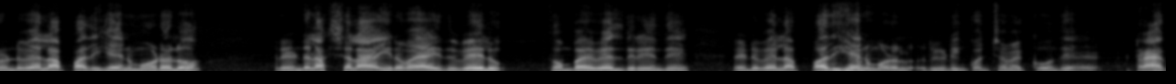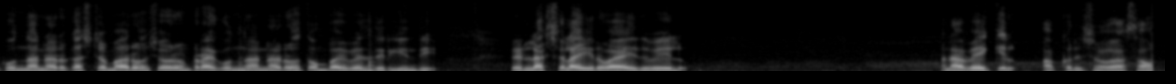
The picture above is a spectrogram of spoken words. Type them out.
రెండు వేల పదిహేను మోడలు రెండు లక్షల ఇరవై ఐదు వేలు. తొంభై వేలు తిరిగింది. రెండు వేల పదిహేను మోడల్ రీడింగ్ కొంచెం ఎక్కువ ఉంది. ట్రాక్ ఉందన్నారు కస్టమరు షోరూమ్ ట్రాక్ ఉందన్నారు తొంభై వేలు తిరిగింది. రెండు లక్షల ఇరవై ఐదు వేలు. అన్న వెహికల్ ఒక్క సౌండ్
